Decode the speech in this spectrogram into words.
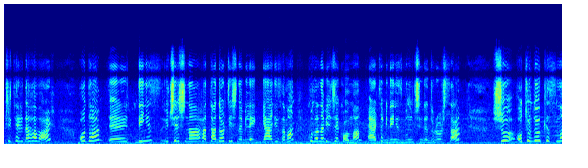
kriteri daha var. O da e, Deniz 3 yaşına hatta 4 yaşına bile geldiği zaman kullanabilecek olmam. Eğer tabii Deniz bunun içinde durursa. Şu oturduğu kısmı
